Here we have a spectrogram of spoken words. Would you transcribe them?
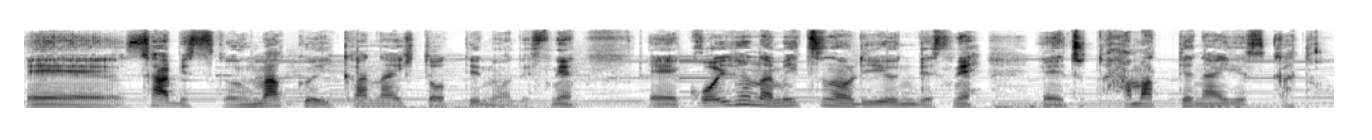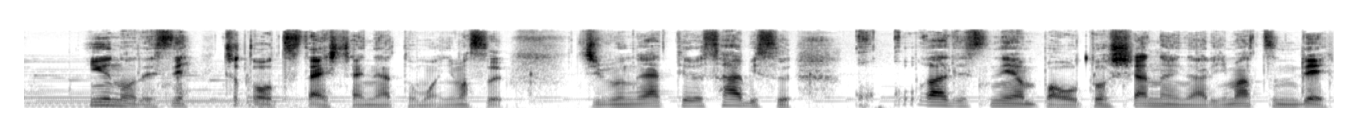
えサービスがうまくいかない人っていうのはですね、えこういうふうな3つの理由にですね、えちょっとハマってないですかと。いうのをですね、ちょっとお伝えしたいなと思います。自分がやってるサービス、ここがですね、やっぱ落とし穴になりますんで、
